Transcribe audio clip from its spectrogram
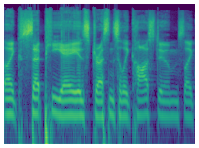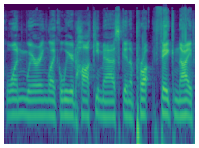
like set PAs dressed in silly costumes, like one wearing like a weird hockey mask and a pro- fake knife.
